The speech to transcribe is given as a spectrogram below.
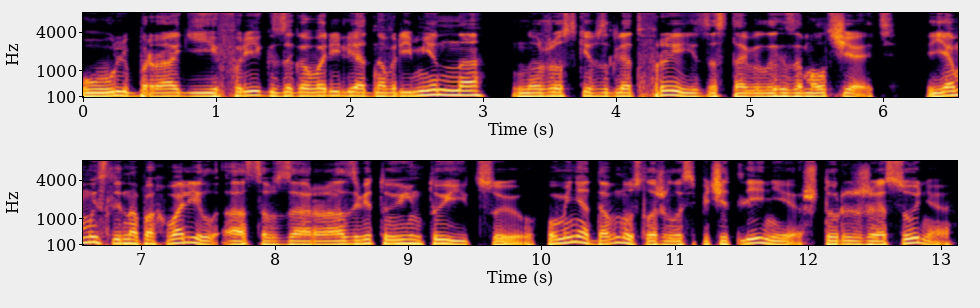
Уль, Браги и Фрик заговорили одновременно, но жесткий взгляд Фрей заставил их замолчать. Я мысленно похвалил асов за развитую интуицию. У меня давно сложилось впечатление, что рыжая Соня,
